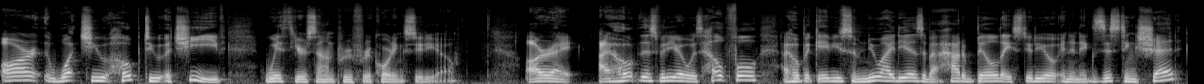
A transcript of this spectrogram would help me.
are what you hope to achieve with your soundproof recording studio. All right. I hope this video was helpful. I hope it gave you some new ideas about how to build a studio in an existing shed.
